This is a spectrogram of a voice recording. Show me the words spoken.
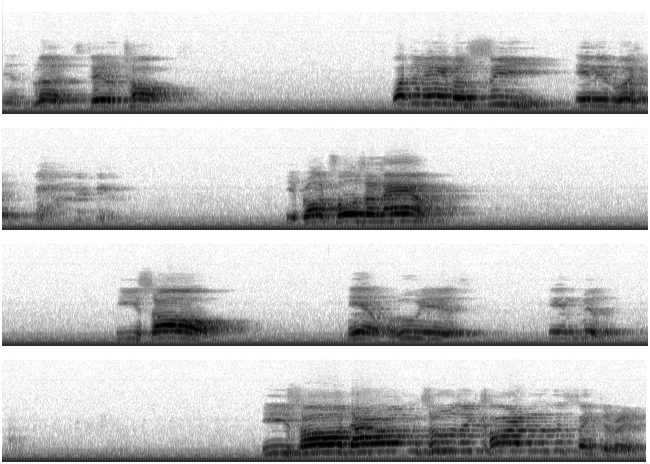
His blood still talks. What did Abel see in his worship? He brought forth a lamb. He saw him who is invisible. He saw down through the corridors of the sanctuary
